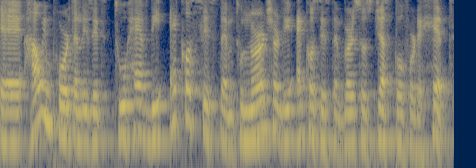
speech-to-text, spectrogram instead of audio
Uh, how important is it to have the ecosystem, to nurture the ecosystem versus just go for the hit?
